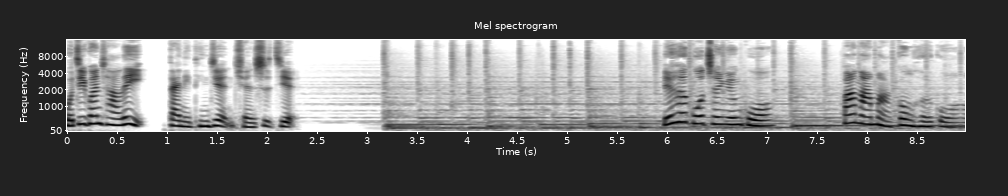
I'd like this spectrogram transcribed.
国际观察力带你听见全世界。联合国成员国巴拿马共和国。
